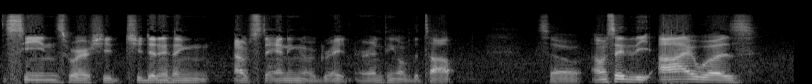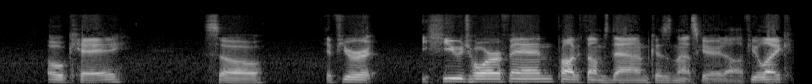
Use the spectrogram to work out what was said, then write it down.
scenes where she she did anything outstanding or great or anything over the top. So I to say that the eye was okay. So if you're a huge horror fan, probably thumbs down because it's not scary at all. If you like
